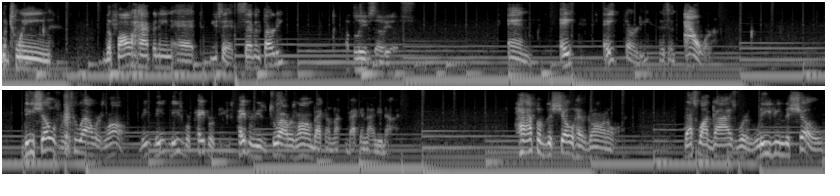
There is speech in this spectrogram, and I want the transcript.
between the fall happening at you said seven thirty, I believe so, yes, and eight eight thirty is an hour these shows were two hours long. These, these, these were pay per views. Pay per views were two hours long back in back in '99. Half of the show has gone on. That's why guys were leaving the show,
